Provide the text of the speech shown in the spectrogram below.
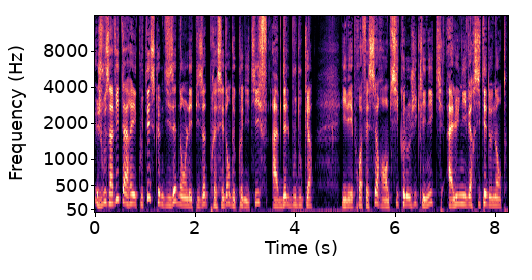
je vous invite à réécouter ce que me disait dans l'épisode précédent de Cognitif Abdel Boudouka. Il est professeur en psychologie clinique à l'Université de Nantes.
